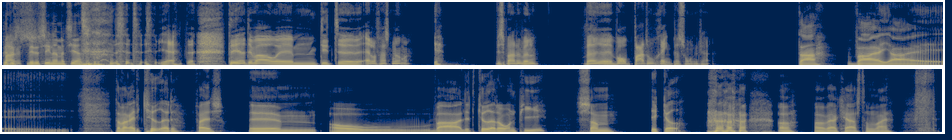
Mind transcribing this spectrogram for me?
Vil du, vil du sige noget, Mathias? ja, det, det her, det var jo øh, dit øh, allerførste nummer. Ja. Hvis bare du vil. Hvad, øh, hvor var du rent personligt her? Der var jeg... Der var jeg rigtig ked af det, faktisk. Øhm, og var lidt ked af det over en pige, som ikke gad at, at være kærester med mig.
